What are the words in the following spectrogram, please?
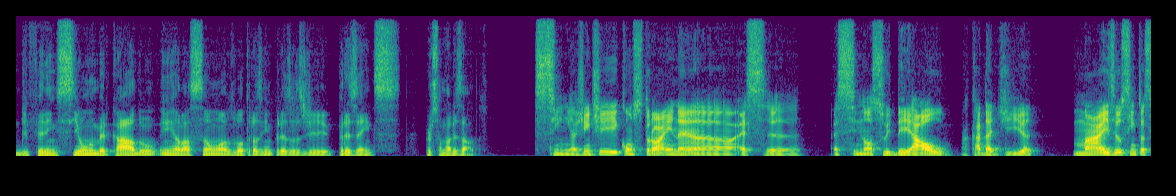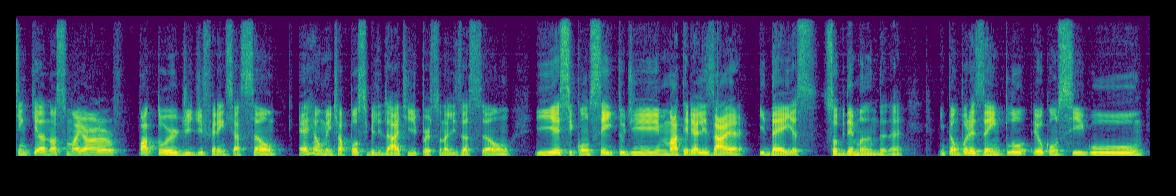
diferenciam no mercado em relação às outras empresas de presentes personalizados? Sim, a gente constrói, né, essa, esse nosso ideal a cada dia, mas eu sinto assim que o nosso maior fator de diferenciação é realmente a possibilidade de personalização e esse conceito de materializar ideias sob demanda, né? Então, por exemplo, eu consigo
